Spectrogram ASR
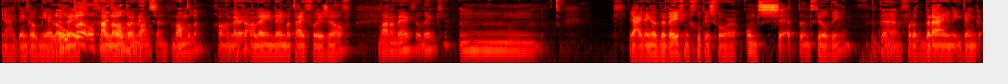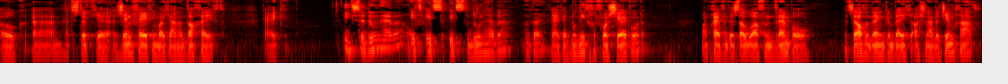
ja, ik denk ook meer Lopen bewegen. of Ga met lopen, mensen? Wandelen. Gewoon lekker alleen, neem wat tijd voor jezelf. Waarom werkt dat, denk je? Mm, ja, ik denk dat beweging goed is voor ontzettend veel dingen. Eh, voor het brein, ik denk ook ehm, het stukje zingeving wat je aan een dag geeft. Kijk, Iets te doen hebben? Of- iets, iets, iets te doen hebben. Kijk, het moet niet geforceerd worden. Maar op een gegeven moment is het ook wel even een drempel. Hetzelfde denk ik een beetje als je naar de gym gaat.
